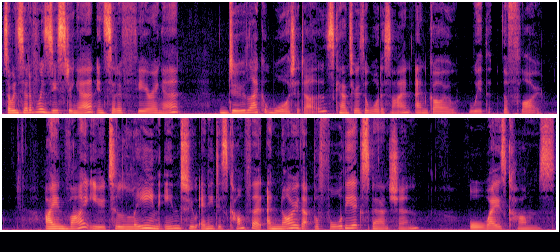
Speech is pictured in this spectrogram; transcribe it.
So, instead of resisting it, instead of fearing it, do like water does. Cancer is a water sign and go with the flow. I invite you to lean into any discomfort and know that before the expansion always comes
